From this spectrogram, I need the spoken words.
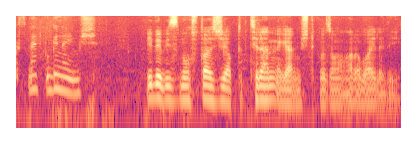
kısmet bugüneymiş. Bir de biz nostalji yaptık. Trenle gelmiştik o zaman arabayla değil.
